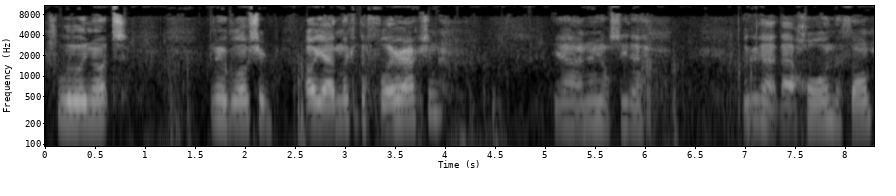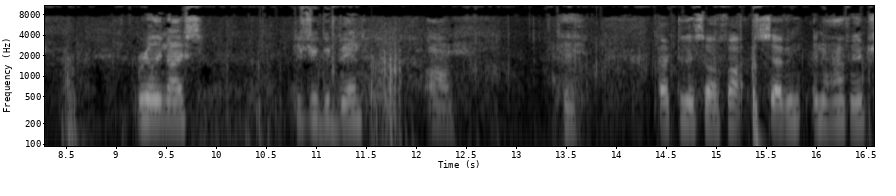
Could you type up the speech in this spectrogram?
It's literally nuts. No glove should. Oh yeah, and look at the flare action. Yeah, I know you'll see that. Look at that that hole in the thumb. Really nice. Gives you a good bend. Um. Okay. Back to this uh five, seven and a half inch.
